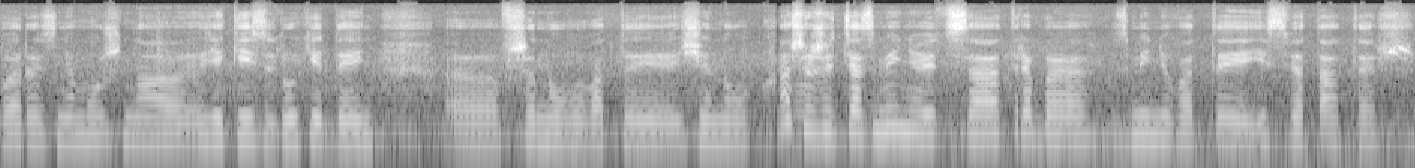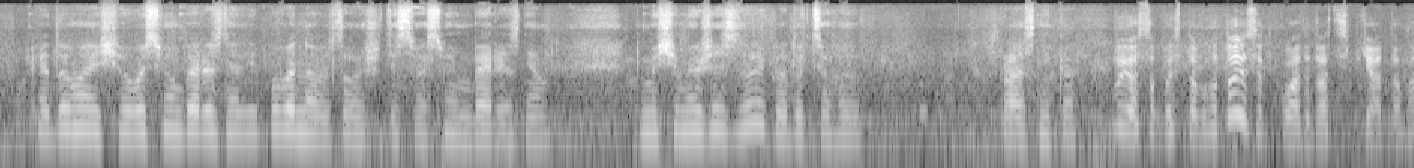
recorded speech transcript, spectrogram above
березня можна якийсь другий день е, вшановувати жінок. Наше життя змінюється, треба змінювати і свята теж. Я думаю, що 8 березня повинно залишитись 8 березня, тому що ми вже звикли до цього праздника. Ви особисто готові святкувати 25-го?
